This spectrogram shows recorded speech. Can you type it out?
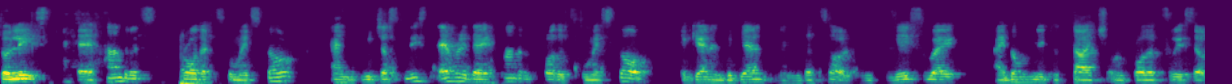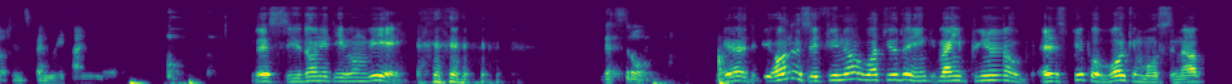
to list a hundred products to my store and we just list every day 100 products to my store again and again and that's all. And this way i don't need to touch on product research and spend my time on that yes you don't need even va that's true. Yeah to be honest if you know what you're doing when you know as people working mostly now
